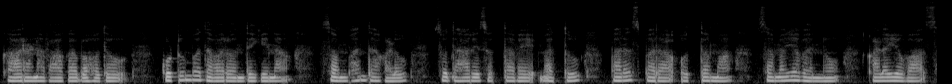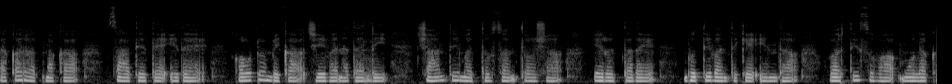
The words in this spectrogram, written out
ಕಾರಣವಾಗಬಹುದು. ಕುಟುಂಬದವರೊಂದಿಗಿನ ಸಂಬಂಧಗಳು ಸುಧಾರಿಸುತ್ತವೆ ಮತ್ತು ಪರಸ್ಪರ ಉತ್ತಮ ಸಮಯವನ್ನು ಕಳೆಯುವ ಸಕಾರಾತ್ಮಕ ಸಾಧ್ಯತೆ ಇದೆ. ಕೌಟುಂಬಿಕ ಜೀವನದಲ್ಲಿ ಶಾಂತಿ ಮತ್ತು ಸಂತೋಷ ಇರುತ್ತದೆ. ಬುದ್ಧಿವಂತಿಕೆಯಿಂದ ವರ್ತಿಸುವ ಮೂಲಕ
